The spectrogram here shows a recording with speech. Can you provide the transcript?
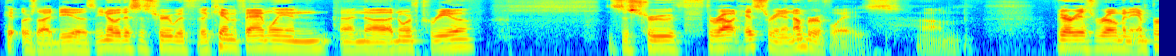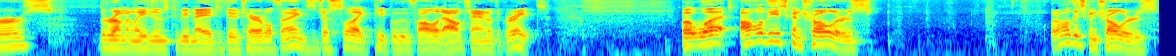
Hitler's ideas. You know, this is true with the Kim family in in uh, North Korea. This is true throughout history in a number of ways. Um, various Roman emperors, the Roman legions could be made to do terrible things, just like people who followed Alexander the Great. But what all of these controllers, what all these controllers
